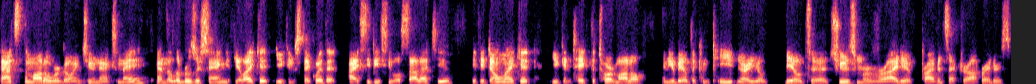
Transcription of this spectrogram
that's the model we're going to next May. And the Liberals are saying if you like it, you can stick with it. ICBC will sell that to you. If you don't like it, you can take the tort model and you'll be able to compete or you'll be able to choose from a variety of private sector operators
